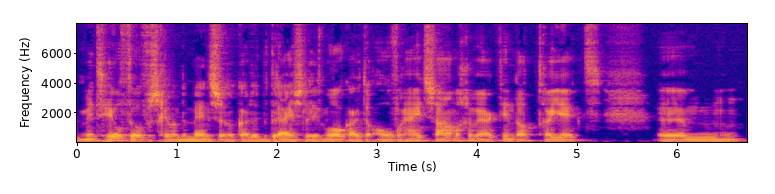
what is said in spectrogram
met heel veel verschillende mensen, ook uit het bedrijfsleven, maar ook uit de overheid, samengewerkt in dat traject. Um,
